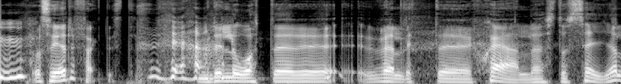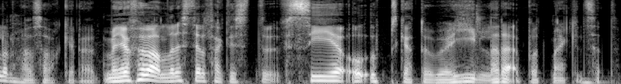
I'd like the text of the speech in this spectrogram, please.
Och så är det faktiskt. Men det låter väldigt eh, själlöst att säga alla de här sakerna. Men jag förvandlades till att faktiskt se och uppskatta och börja gilla det här på ett märkligt sätt.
